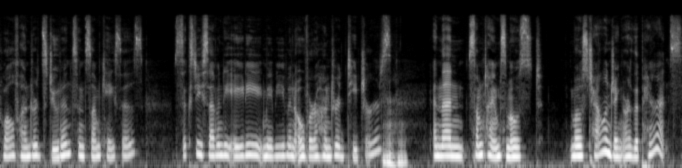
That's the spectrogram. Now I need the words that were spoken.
1,200 students in some cases, 60, 70, 80, maybe even over 100 teachers. Mm-hmm. And then sometimes most most challenging are the parents,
